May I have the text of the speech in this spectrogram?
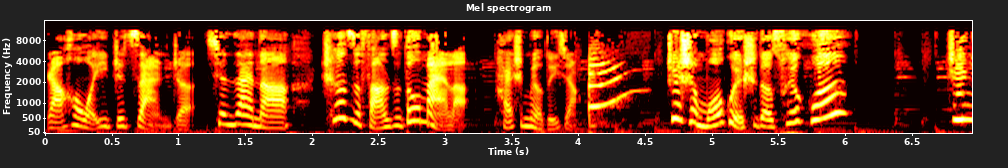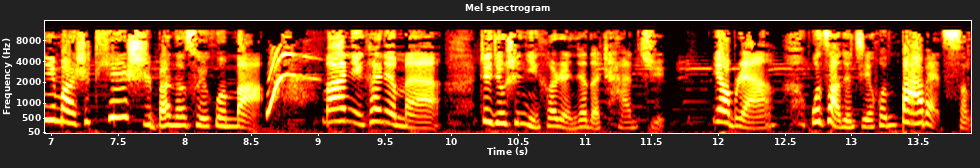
然后我一直攒着，现在呢，车子房子都买了，还是没有对象。这是魔鬼式的催婚？这尼玛是天使般的催婚吧？妈，你看见没？这就是你和人家的差距。要不然我早就结婚八百次了。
